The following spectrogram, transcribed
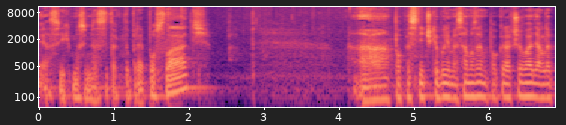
Ja si ich musím zase takto preposlať. A po pesničke budeme samozrejme pokračovať, ale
